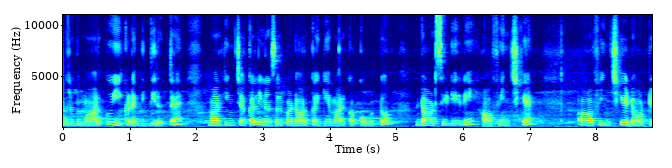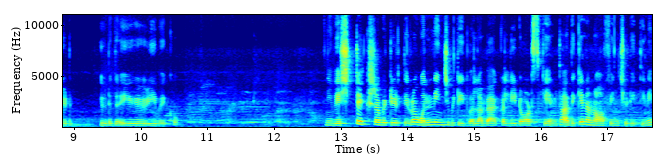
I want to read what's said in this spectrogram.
ಅದ್ರದ್ದು ಮಾರ್ಕು ಈ ಕಡೆ ಬಿದ್ದಿರುತ್ತೆ. ಮಾರ್ಕಿಂಗ್ ಚಾಕಲ್ಲಿ ಇನ್ನೊಂದು ಸ್ವಲ್ಪ ಡಾರ್ಕಾಗಿ ಮಾರ್ಕ್ ಹಾಕ್ಕೊಬಿಟ್ಟು ಡಾಟ್ಸ್ ಹಿಡೀರಿ ಹಾಫ್ ಇಂಚ್ಗೆ ಹಾಫ್ ಇಂಚ್ಗೆ ಡಾಟ್ ಹಿಡ್ದು ಹಿಡ್ದು ಇಳಿಬೇಕು ನೀವು ಎಷ್ಟು ಎಕ್ಸ್ಟ್ರಾ ಬಿಟ್ಟಿರ್ತೀರೋ ಒಂದು ಇಂಚ್ ಬಿಟ್ಟಿದ್ವಲ್ಲ ಬ್ಯಾಕಲ್ಲಿ ಡಾಟ್ಸ್ಗೆ ಅಂತ, ಅದಕ್ಕೆ ನಾನು ಹಾಫ್ ಇಂಚ್ ಹಿಡಿತೀನಿ.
